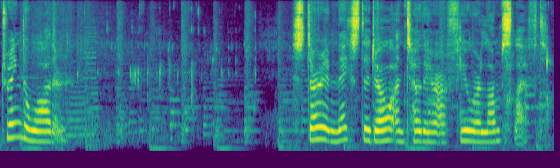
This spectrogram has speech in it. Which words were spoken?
Drain the water. Stir and mix the dough until there are fewer lumps left.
